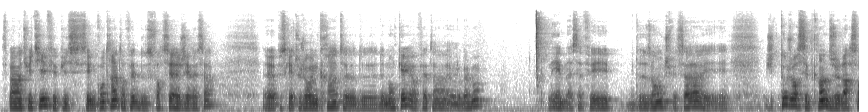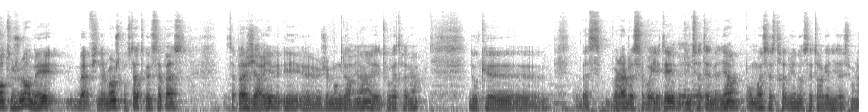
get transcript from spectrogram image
c'est pas intuitif et puis c'est une contrainte en fait de se forcer à gérer ça euh, parce qu'il y a toujours une crainte de, de manquer en fait hein, mhm. globalement. Mais bah, ça fait deux ans que je fais ça et j'ai toujours cette crainte, je la ressens toujours, mais bah, finalement je constate que ça passe. Ça passe, j'y arrive et euh, je manque de rien et tout va très bien. Donc euh, bah, voilà, la sobriété, mm, mm, d'une mm. certaine manière, pour moi, ça se traduit dans cette organisation-là.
